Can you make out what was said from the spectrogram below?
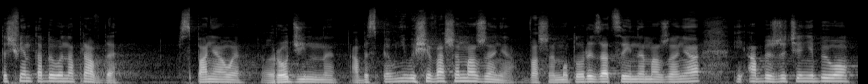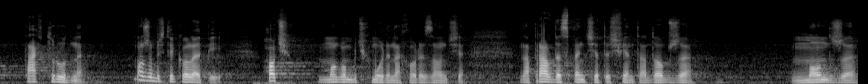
te święta były naprawdę wspaniałe, rodzinne, aby spełniły się Wasze marzenia, Wasze motoryzacyjne marzenia i aby życie nie było tak trudne. Może być tylko lepiej, choć mogą być chmury na horyzoncie. Naprawdę spędźcie te święta dobrze, mądrze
